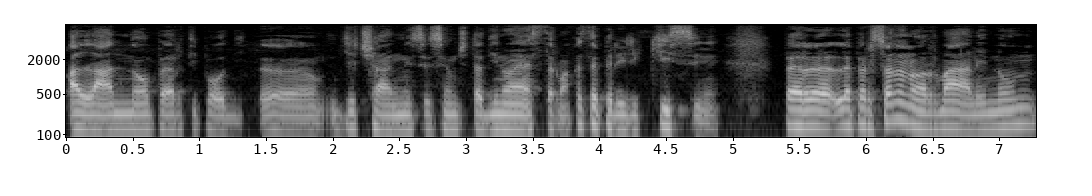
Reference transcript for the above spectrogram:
all'anno per tipo uh, 10 anni se sei un cittadino estero, ma questo è per i ricchissimi. Per le persone normali non,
